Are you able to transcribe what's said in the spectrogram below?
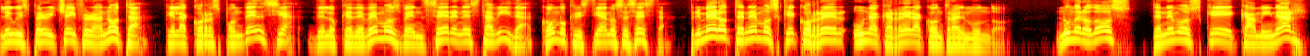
Lewis Perry Schaeffer anota que la correspondencia de lo que debemos vencer en esta vida como cristianos es esta. Primero tenemos que correr una carrera contra el mundo. Número dos, tenemos que caminar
